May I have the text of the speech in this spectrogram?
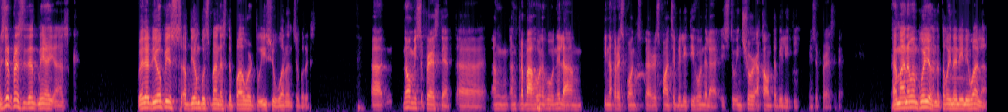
Mr. President, may I ask whether the Office of the Ombudsman has the power to issue warrants of arrest? Uh, no, Mr. President, uh, ang ang trabaho na ho nila, ang pinaka-respons- uh, ho nila is to ensure accountability, Mr. President. Tama naman po yun at ako'y naniniwala.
